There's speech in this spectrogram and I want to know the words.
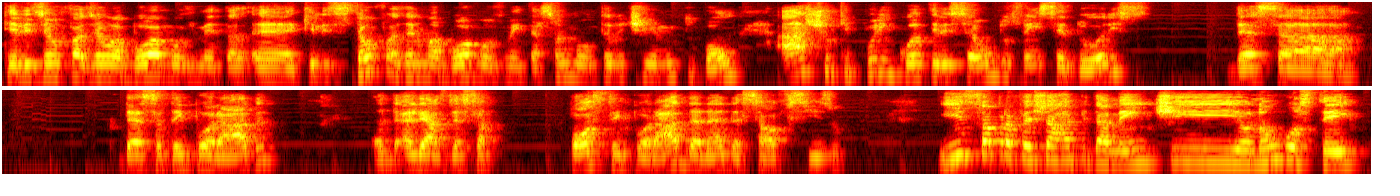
que eles iam fazer uma boa movimentação, é, que eles estão fazendo uma boa movimentação e montando um time muito bom. Acho que por enquanto eles são um dos vencedores dessa dessa temporada, aliás, dessa pós-temporada, né, dessa off-season. E só para fechar rapidamente, eu não gostei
